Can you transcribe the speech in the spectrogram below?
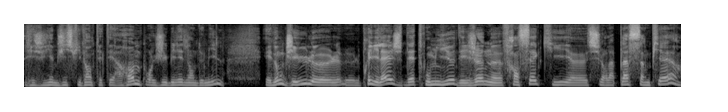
Les JMJ suivantes étaient à Rome pour le jubilé de l'an 2000. Et donc j'ai eu le, privilège d'être au milieu des jeunes Français qui, euh, sur la place Saint-Pierre,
